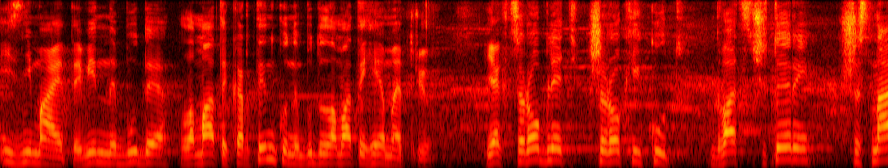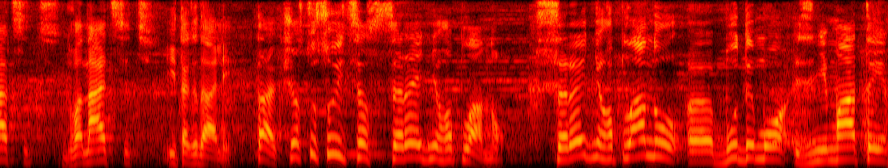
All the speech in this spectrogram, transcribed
і знімаєте. Він не буде ламати картинку, не буде ламати геометрію. Як це роблять широкий кут 24, 16, 12 і так далі. Так, що стосується середнього плану, з середнього плану е, будемо знімати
